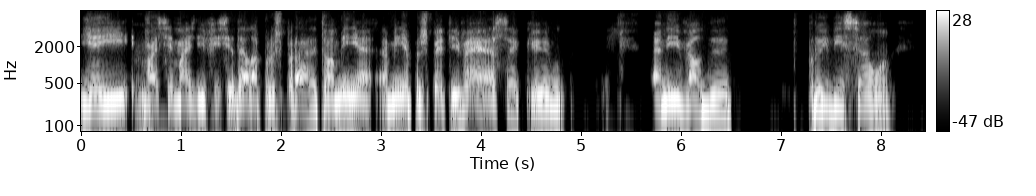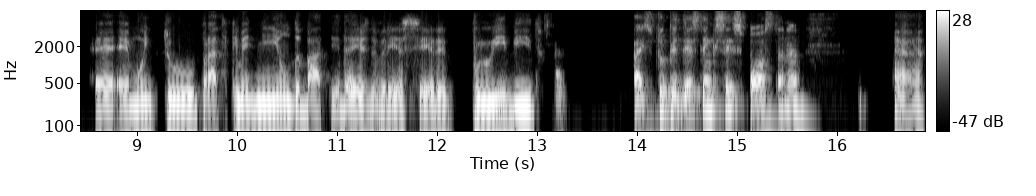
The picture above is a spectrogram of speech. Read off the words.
e aí vai ser mais difícil dela prosperar. Então a minha, a minha perspectiva é essa, que a nível de proibição é, é, muito, praticamente nenhum debate de ideias deveria ser proibido. A estupidez tem que ser exposta, né? É.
